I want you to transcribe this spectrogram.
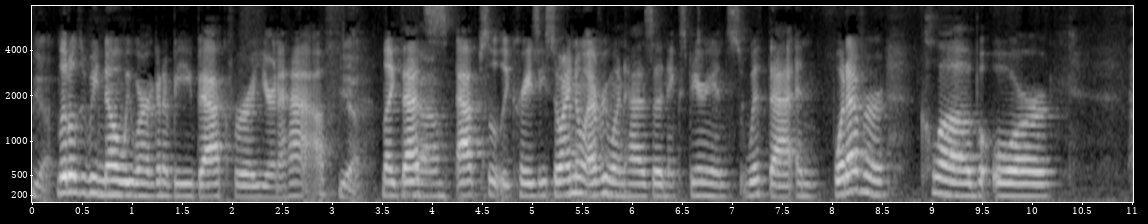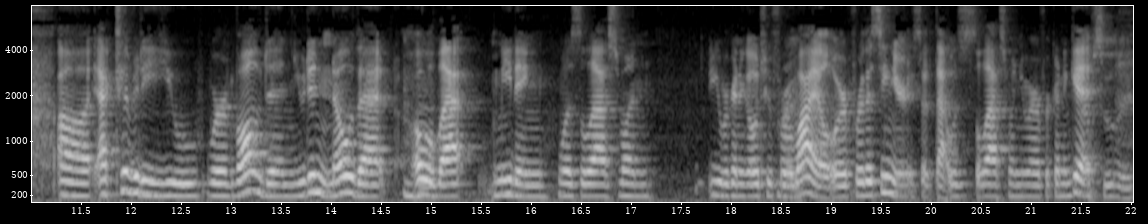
yeah, Little did we know we weren't going to be back for a year and a half. yeah. Like that's absolutely crazy. So I know everyone has an experience with that, and whatever club or uh, activity you were involved in, you didn't know that. Oh, that meeting was the last one you were going to go to for a while, or for the seniors that that was the last one you were ever going to get. Absolutely.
